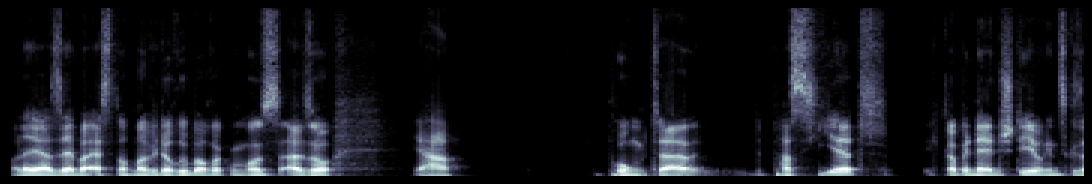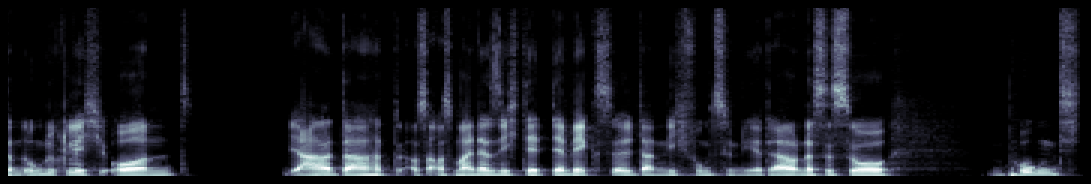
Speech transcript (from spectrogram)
weil er ja selber erst nochmal wieder rüberrücken muss. Also, ja, Punkt. Ja. Passiert, ich glaube, in der Entstehung insgesamt unglücklich und ja, da hat aus, aus meiner Sicht der, der Wechsel dann nicht funktioniert. Ja. Und das ist so ein Punkt,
